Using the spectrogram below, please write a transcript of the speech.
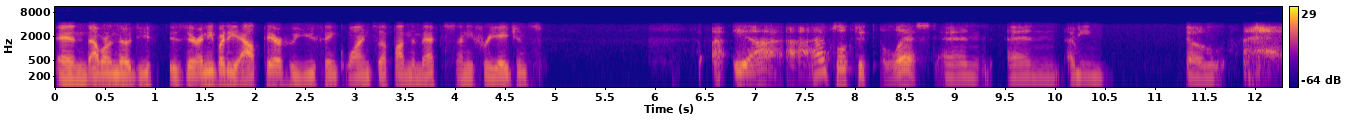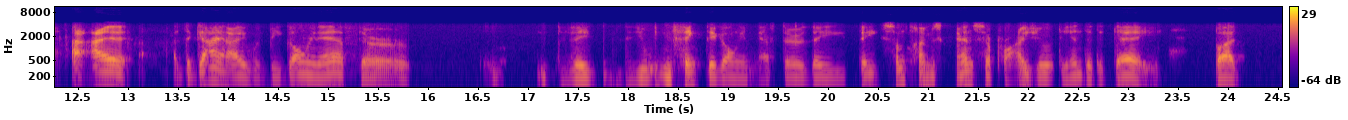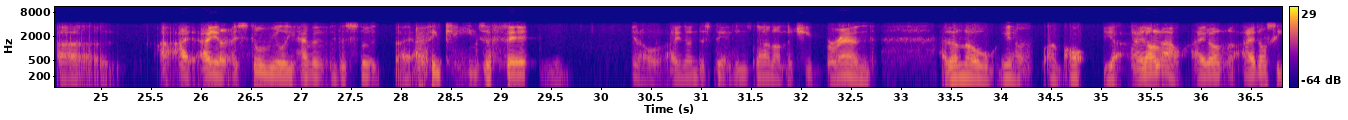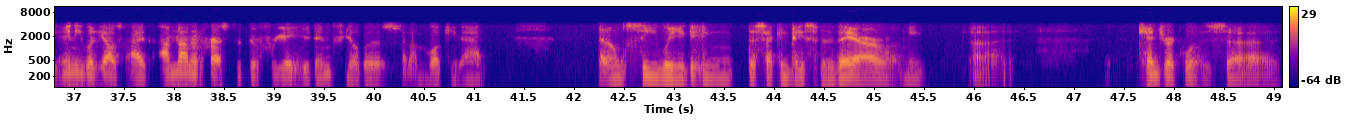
And I want to know: Do you, is there anybody out there who you think winds up on the Mets? Any free agents? Uh, yeah, I, I've looked at the list, and and I mean, you know, I, I the guy I would be going after, they you wouldn't think they're going after. They they sometimes can surprise you at the end of the day, but uh, I I, I still really haven't understood. I, I think Cain's a fit. And, you know, I understand he's not on the cheaper end. I don't know, you know, I'm all, yeah, I don't know. I don't I don't see anybody else. I I'm not impressed with the free agent infielders that I'm looking at. I don't see where you're getting the second baseman there. I mean, uh Kendrick was uh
